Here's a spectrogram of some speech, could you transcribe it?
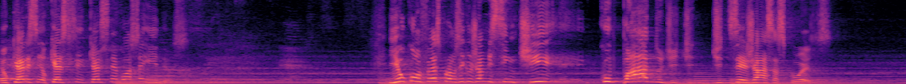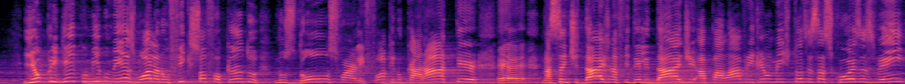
Eu quero esse, eu quero esse, quero esse negócio aí, Deus. E eu confesso para você que eu já me senti culpado de, de, de desejar essas coisas. E eu briguei comigo mesmo. Olha, não fique só focando nos dons, Farley. Foque no caráter, é, na santidade, na fidelidade à palavra. E realmente todas essas coisas vêm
